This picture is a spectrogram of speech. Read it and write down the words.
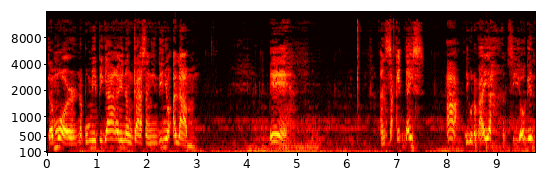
The more na pumipiga kayo ng gas ang hindi nyo alam, eh, ang sakit guys. Ah, di ko na kaya. See you again.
